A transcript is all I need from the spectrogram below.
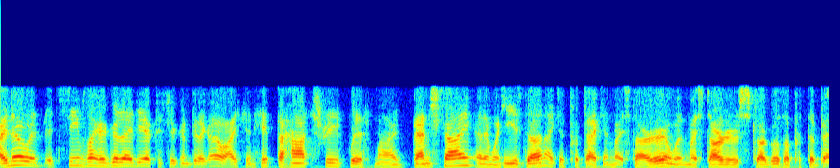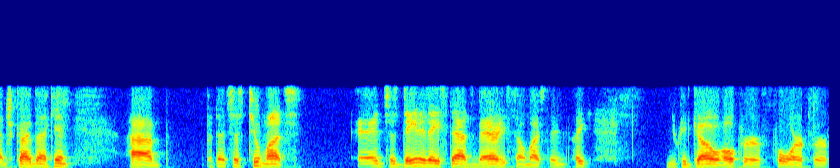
I know it, it seems like a good idea because you're going to be like, oh, I can hit the hot streak with my bench guy, and then when he's done, I can put back in my starter, and when my starter struggles, I'll put the bench guy back in. Uh, but that's just too much. And just day to day stats vary so much. They, like you could go over four for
